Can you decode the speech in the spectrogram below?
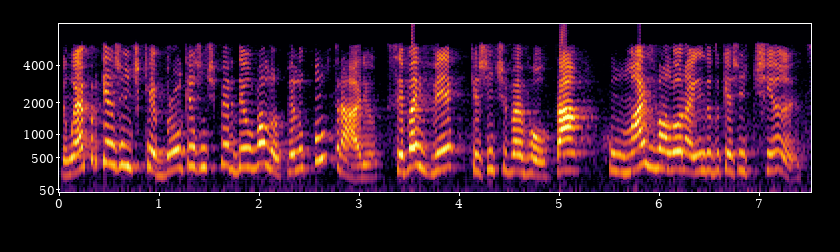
Não é porque a gente quebrou que a gente perdeu o valor. Pelo contrário, você vai ver que a gente vai voltar com mais valor ainda do que a gente tinha antes.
